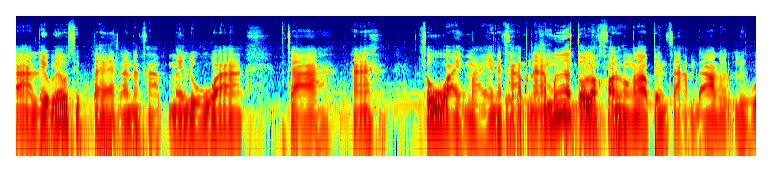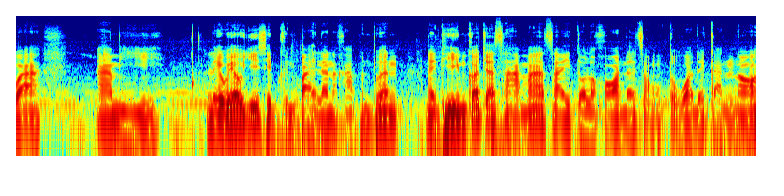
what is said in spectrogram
ด้านเลเวล 18 แล้วนะครับ ไม่รู้ว่าจะอะสู้ไหวไหมนะครับนะเมื่อตัวละครของเราเป็น 3 ดาวหรือว่าอามีเลเวล 20 ขึ้นไปแล้วนะครับ เพื่อนๆ ในทีมก็จะสามารถใส่ตัวละครได้ 2 ตัวด้วยกันเนาะ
